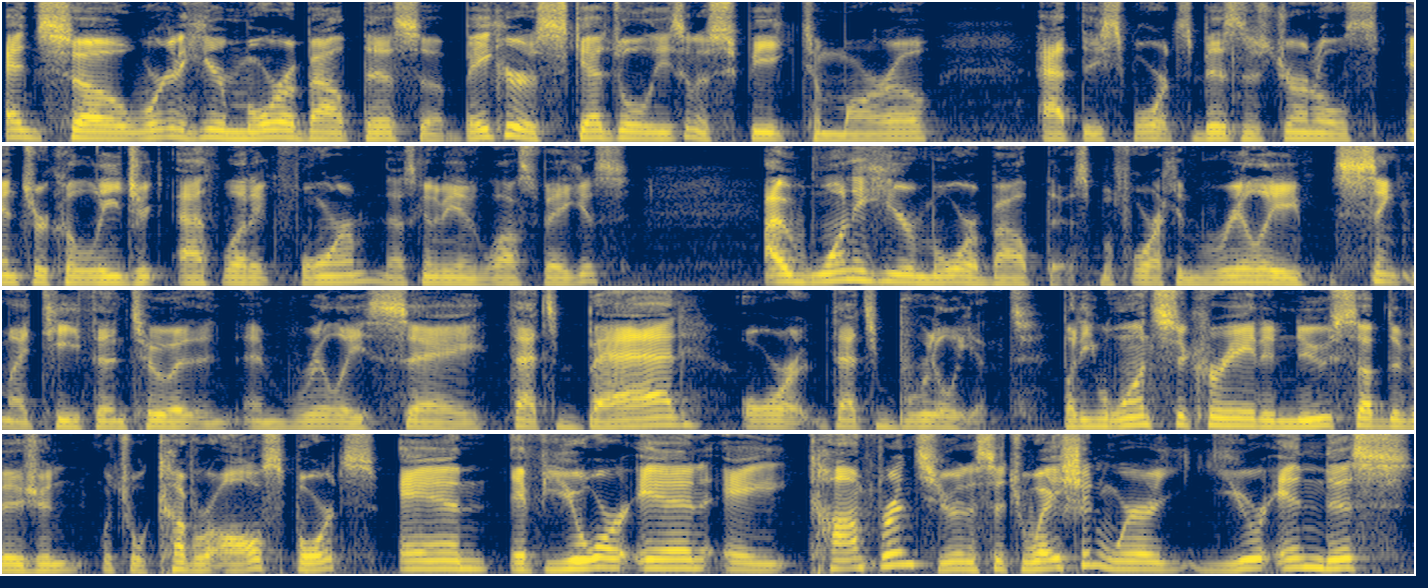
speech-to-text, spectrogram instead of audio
And so we're going to hear more about this. Uh, Baker is scheduled, he's going to speak tomorrow at the Sports Business Journal's Intercollegiate Athletic Forum. That's going to be in Las Vegas. I want to hear more about this before I can really sink my teeth into it and, and really say that's bad or that's brilliant. But he wants to create a new subdivision which will cover all sports. And if you're in a conference, you're in a situation where you're in this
